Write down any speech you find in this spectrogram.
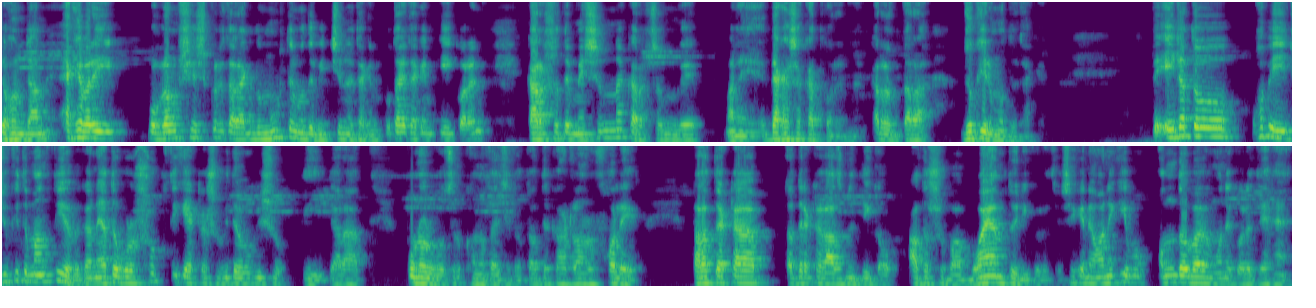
যখন যান, একেবারেই প্রোগ্রাম শেষ করে তারা একদম মুহূর্তের মধ্যে বিচ্ছিন্ন থাকেন। কোথায় থাকেন, কি করেন, কারোর সাথে মেশেন না, কারোর সঙ্গে মানে দেখা সাক্ষাৎ করেন না, কারণ তারা ঝুঁকির মধ্যে থাকে। তো এটা তো হবে, এই ঝুঁকি তো মানতেই হবে, কারণ এত বড় শক্তিকে একটা সুবিধাভোগী শক্তি যারা পনেরো বছর ক্ষমতায় ছিল তাদেরকে হটানোর ফলে তারা তো একটা তাদের একটা রাজনৈতিক আদর্শ বা বয়ান তৈরি করেছে। সেখানে অনেকেই অন্ধভাবে মনে করে যে হ্যাঁ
